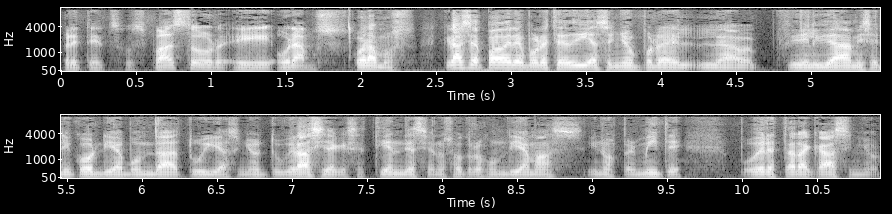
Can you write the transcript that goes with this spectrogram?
pretextos. Pastor, eh, oramos. Oramos. Gracias, Padre, por este día, Señor, por la fidelidad, misericordia, bondad tuya, Señor, tu gracia que se extiende hacia nosotros un día más y nos permite poder estar acá, Señor.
